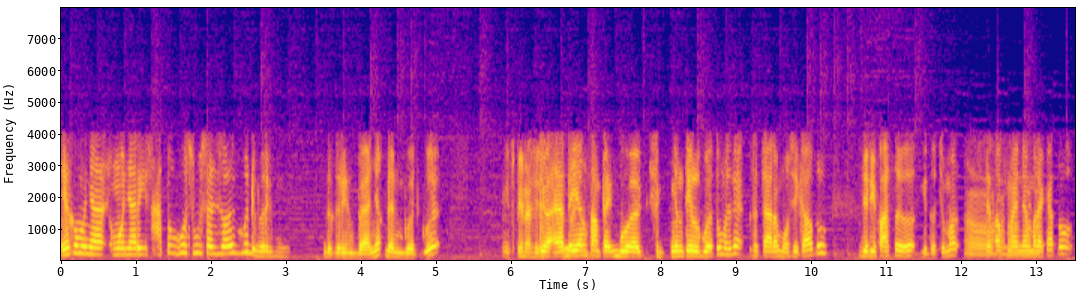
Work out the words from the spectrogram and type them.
ya aku mau nyari, mau nyari satu gue susah sih soalnya gue dengerin dengerin banyak dan buat gue Inspirasi. gak ada yang sampai gue nyentil gue tuh maksudnya secara musikal tuh jadi fase gitu. Cuma oh, state of mindnya no, no, no. mereka tuh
